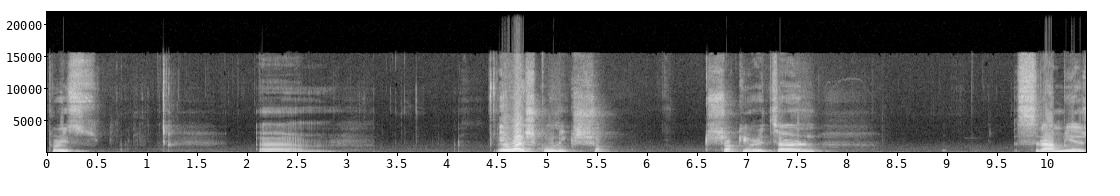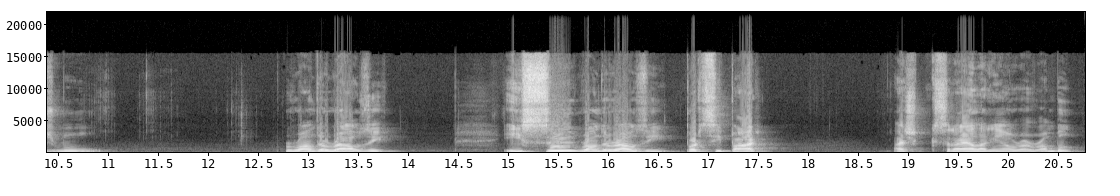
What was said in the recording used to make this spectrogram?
Por isso, um, eu acho que o único shock Shocking Return será mesmo Ronda Rousey. E se Ronda Rousey participar, acho que será ela a ganhar o Rumble.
